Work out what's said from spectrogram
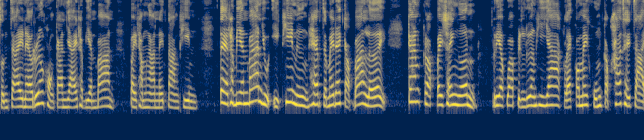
สนใจในเรื่องของการย้ายทะเบียนบ้านไปทำงานในต่างถิ่น แต่ทะเบียนบ้านอยู่อีกที่หนึ่งแทบจะไม่ได้กลับบ้านเลย การกลับไปใช้เงิน เรียกว่าเป็นเรื่องที่ยากและก็ไม่คุ้มกับค่าใช้จ่าย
